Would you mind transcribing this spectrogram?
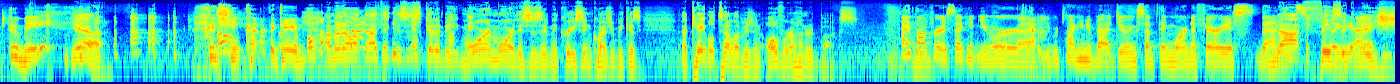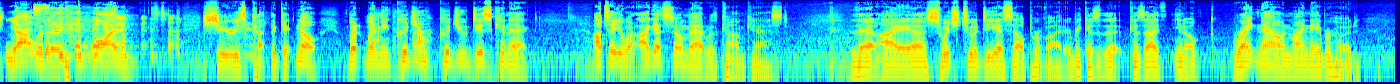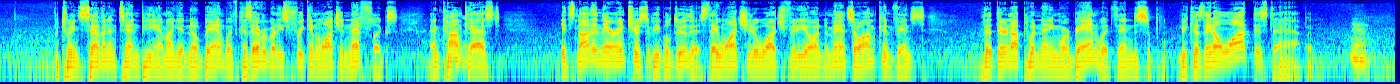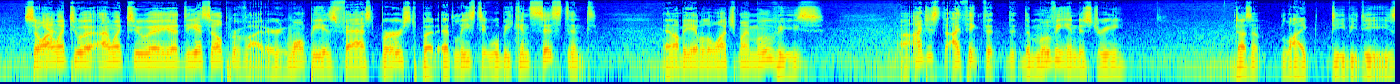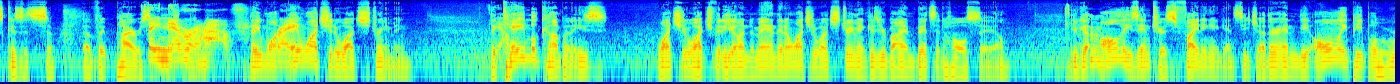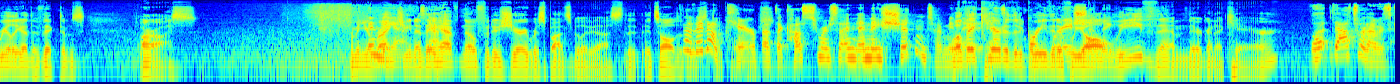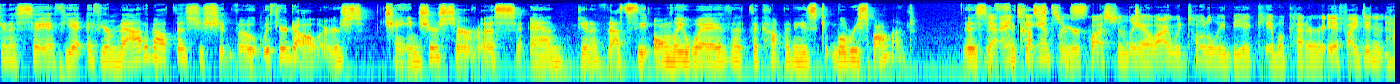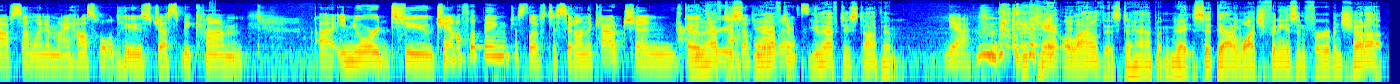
Who me? Yeah. Could Oh. she cut the cable? I mean, no, I I think this is going to be more and more. This is an increasing question because a cable television over a hundred bucks. I thought for a second you were uh, Yeah. you were talking about doing something more nefarious than not simply, physically, uh, yes. not with a lawn shears cut the cable. No, but I mean, could you could you disconnect? I'll tell you what. I got so mad with Comcast that I uh, switched to a DSL provider because of the because I you know right now in my neighborhood between 7 and 10 p.m. I get no bandwidth because everybody's freaking watching Netflix and Mm-hmm. Comcast. It's not in their interest that people do this. They want you to watch video on demand. So I'm convinced that they're not putting any more bandwidth in because they don't want this to happen. Yeah. So I went to a I went to a, a DSL provider. It won't be as fast burst, but at least it will be consistent, and I'll be able to watch my movies. Uh, I just I think that the movie industry doesn't like DVDs because it's a, a piracy. They never have. They want right? they want you to watch streaming. The Yeah. cable companies want you to watch video on demand. They don't want you to watch streaming because you're buying bits at wholesale. You've Hmm. got all these interests fighting against each other, and the only people who really are the victims are us. I mean, you're In the right, end, Gina. They yeah. have no fiduciary responsibility to us. It's all to No, they don't care about the customers, and, and they shouldn't. I mean, Well, they care to the degree that if we all they- leave them, they're going to care. Well, that's what I was going to say. If you if you're mad about this, you should vote with your dollars, change your service, and you know that's the only way that the companies will respond. Is Yeah, and the to answer your question, Leo, I would totally be a cable cutter if I didn't have someone in my household who's just become uh, inured to channel flipping, just loves to sit on the couch and go you have through to. the whole You have list. to. You have to stop him. Yeah. You can't allow this to happen. Sit down and watch Phineas and Ferb and shut up.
